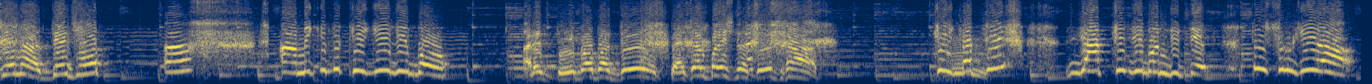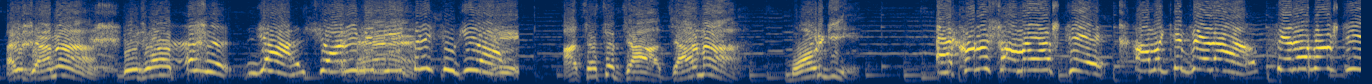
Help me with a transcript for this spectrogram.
দে না দে ঝাপ। আমি কিন্তু ঠিকই দেব। আরে দে বাবা দে পেঁচাল পাইস না দে ঝাপ। ঠিক আছে যাচ্ছি জীবন দিতে। তুই সুখী হ। আরে যা না যা শরীরে বিয়ে করে সুখী হ। আচ্ছা আচ্ছা যা যা না মর গিয়ে এখনও সময় আসছে। আমাকে ফেরা ফেরা বলছি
